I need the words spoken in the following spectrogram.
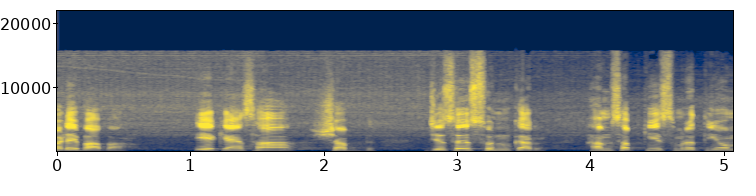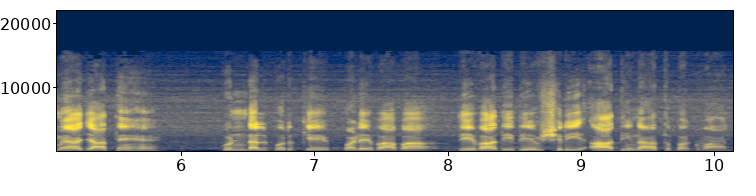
बड़े बाबा, एक ऐसा शब्द जिसे सुनकर हम सबकी स्मृतियों में आ जाते हैं। कुंडलपुर के बड़े बाबा देवादिदेव श्री आदिनाथ भगवान।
